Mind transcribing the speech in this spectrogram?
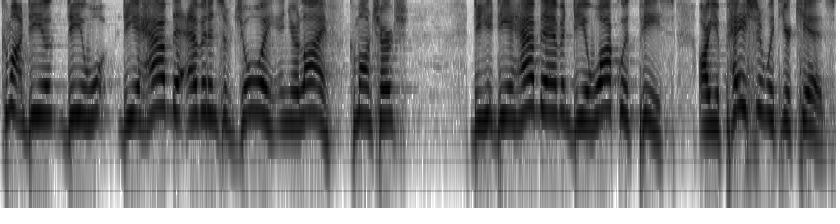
come on, do you, do you, do you have the evidence of joy in your life? Come on, church. Do you, do you have the evidence? Do you walk with peace? Are you patient with your kids?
